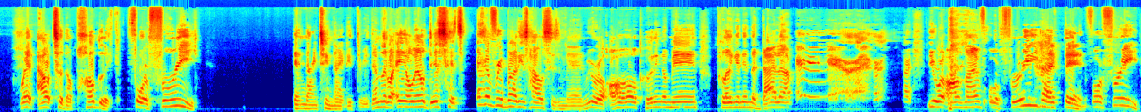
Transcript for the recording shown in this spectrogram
went out to the public for free in 1993. Them little AOL discs hits everybody's houses, man. We were all putting them in, plugging in the dial up. You were online for free back then, for free.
